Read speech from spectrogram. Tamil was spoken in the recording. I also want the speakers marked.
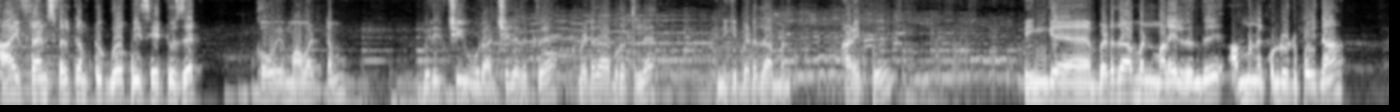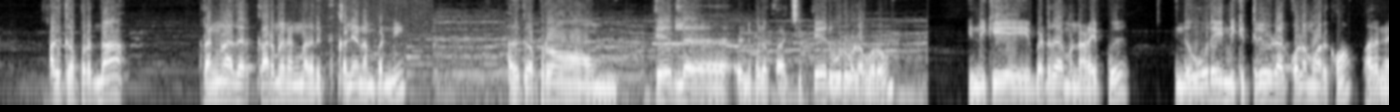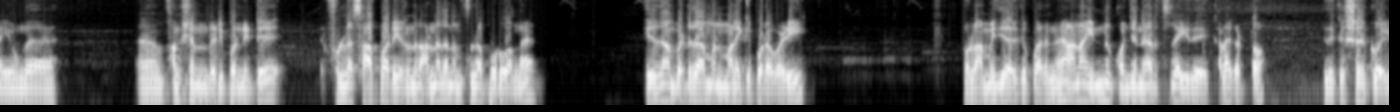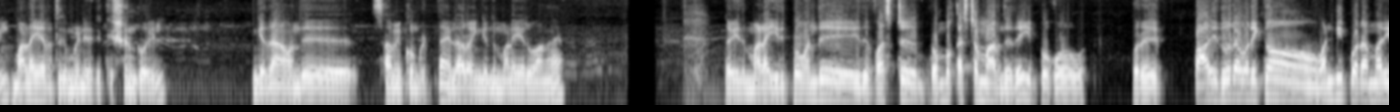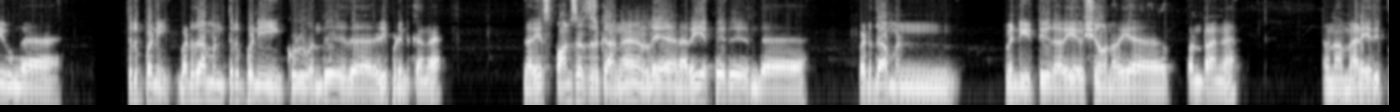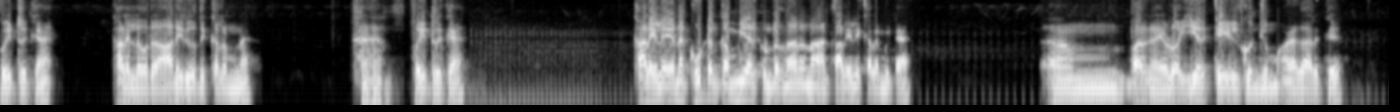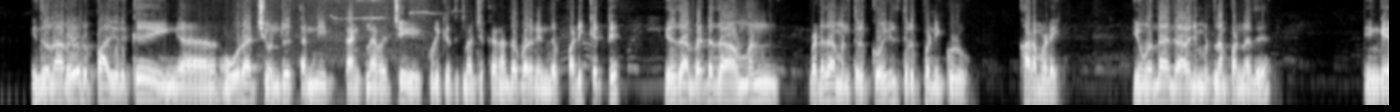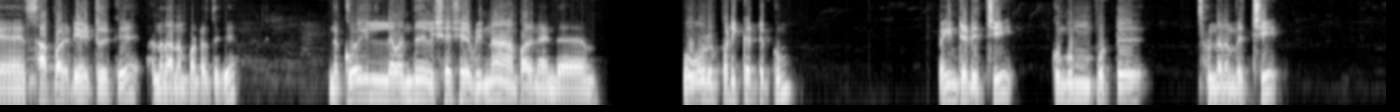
Speaker 1: Hi friends welcome to Gopi's A to Z Kovai மாவட்டம் பிலிச்சி ஊராட்சியில் இருக்கிற பெடதாபுரத்தில் இன்னைக்கு பெடதாமன் அழைப்பு. இங்கே பெடதாமன் மலையிலிருந்து அம்மனை கொண்டுட்டு போய் தான் அதுக்கப்புறம் தான் ரங்கநாதர் காரமலை ரங்கநாதருக்கு கல்யாணம் பண்ணி அதுக்கப்புறம் தேரில் ரெண்டு பேரும் காய்ச்சி தேர் ஊர்வலம் வரும். இன்னைக்கு பெடதாமன் அழைப்பு. இந்த ஊரே இன்னைக்கு திருவிழா கோலமாக இருக்கும். பாருங்கள் இவங்க ஃபங்க்ஷன் ரெடி பண்ணிவிட்டு ஃபுல்லாக சாப்பாடு இருந்தது அன்னதானம் ஃபுல்லாக போடுவாங்க. இதுதான் பட்டுதாமன் மலைக்கு போகிற வழி. அவ்வளோ அமைதியாக இருக்குது பாருங்கள் ஆனால் இன்னும் கொஞ்ச நேரத்தில் இது களைகட்டும். இது கிருஷ்ணர் கோயில். மலை ஏறதுக்கு முன்னாடி இருக்குது கிருஷ்ணன் கோயில். இங்கே தான் வந்து சாமி கும்பிட்டுட்டு தான் எல்லோரும் இங்கேருந்து மலை ஏறுவாங்க. ஸோ இது மலை இது இப்போ வந்து இது ஃபஸ்ட்டு ரொம்ப கஷ்டமாக இருந்தது. இப்போ ஒரு பாதி தூரம் வரைக்கும் வண்டி போகிற மாதிரி இவங்க திருப்பணி படுதாமன் திருப்பணி குழு வந்து இதை ரெடி பண்ணியிருக்காங்க. நிறைய ஸ்பான்சர்ஸ் இருக்காங்க. நிறைய நிறைய பேர் இந்த படுதாமன் வேண்டிக்கிட்டு நிறைய விஷயம் நிறைய பண்ணுறாங்க நான் மேலே ஏறி போயிட்டுருக்கேன். காலையில் ஒரு ஆறு இருபது கிளம்புனேன். போயிட்டுருக்கேன். காலையில் ஏன்னா கூட்டம் கம்மியாக இருக்குன்றதுனால நான் காலையிலே கிளம்பிட்டேன். பாருங்கள் எவ்வளோ இயற்கையில் கொஞ்சம் அழகாக இருக்குது இதெல்லாம் ரோடு பாதி இருக்கு. இங்க ஊராட்சி வந்து தண்ணி டேங்க்லாம் வச்சு குடிக்கிறதுக்குலாம் வச்சிருக்காங்க. அதை பாருங்க இந்த படிக்கட்டு இதுதான் பெட்டதாமன் பெட்டதாமன் திருக்கோயில் திருப்பணி குழு காரமடை. இவங்க தான் இந்த அரேஞ்ச்மெண்ட்லாம் பண்ணது. இங்கே சாப்பாடு ரெடி ஆகிட்டு இருக்கு அன்னதானம் பண்ணுறதுக்கு இந்த கோயிலில் வந்து விசேஷம் எப்படின்னா பாருங்க இந்த ஒவ்வொரு படிக்கட்டுக்கும் பெயிண்ட் அடித்து குங்குமம் போட்டு சந்தனம் வச்சு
